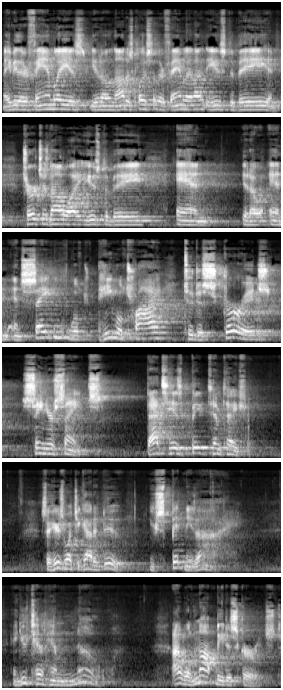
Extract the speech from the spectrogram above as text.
Maybe their family is, you know, not as close to their family like they used to be. And church is not what it used to be. And you know and and satan will he will try to discourage senior saints that's his big temptation so here's what you got to do you spit in his eye and you tell him no i will not be discouraged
